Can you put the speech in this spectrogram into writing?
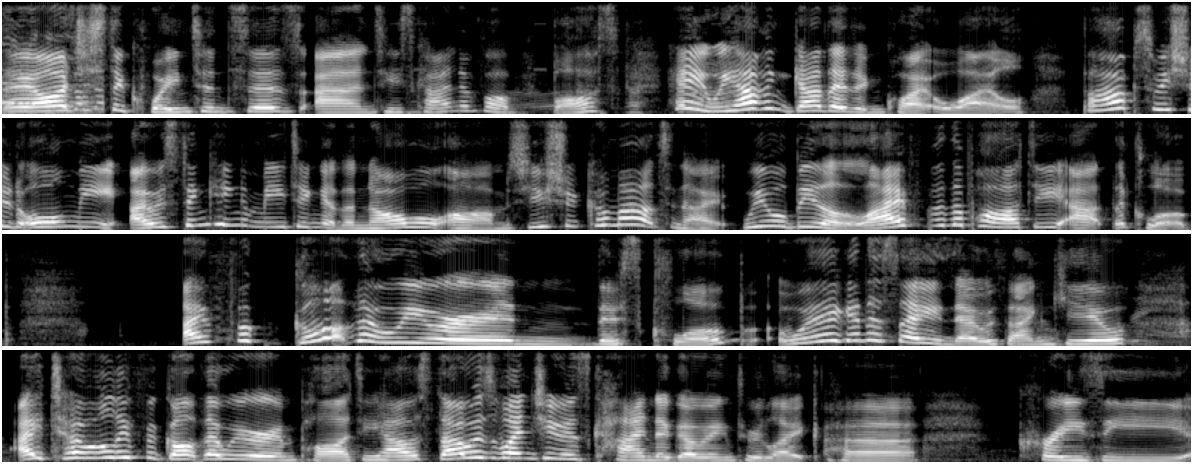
they are just acquaintances and he's kind of our boss. Hey, we haven't gathered in quite a while. Perhaps we should all meet. I was thinking of meeting at the Narwhal Arms. You should come out tonight. We will be the life of the party at the club. I forgot that we were in this club. We're gonna say no, thank you. I totally forgot that we were in Party House. That was when she was kind of going through like her crazy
